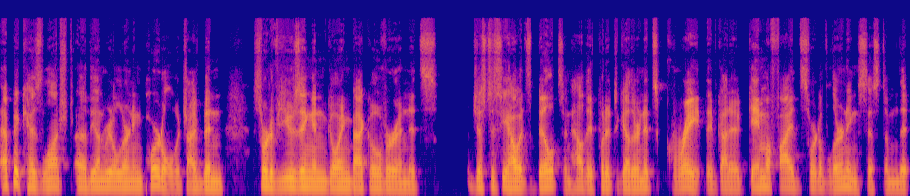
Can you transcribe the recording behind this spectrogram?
Epic has launched uh, the Unreal Learning Portal, which I've been sort of using and going back over and it's just to see how it's built and how they put it together and it's great. They've got a gamified sort of learning system that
